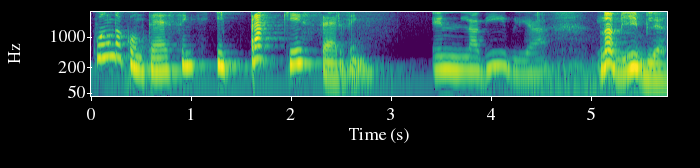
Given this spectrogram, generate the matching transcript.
quando acontecem e para que servem? Na Bíblia, na Bíblia,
